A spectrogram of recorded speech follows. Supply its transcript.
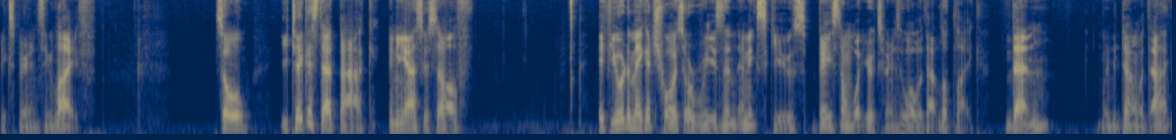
experiencing life. So you take a step back and you ask yourself, if you were to make a choice or reason an excuse based on what you're experiencing, what would that look like? Then, when you're done with that,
